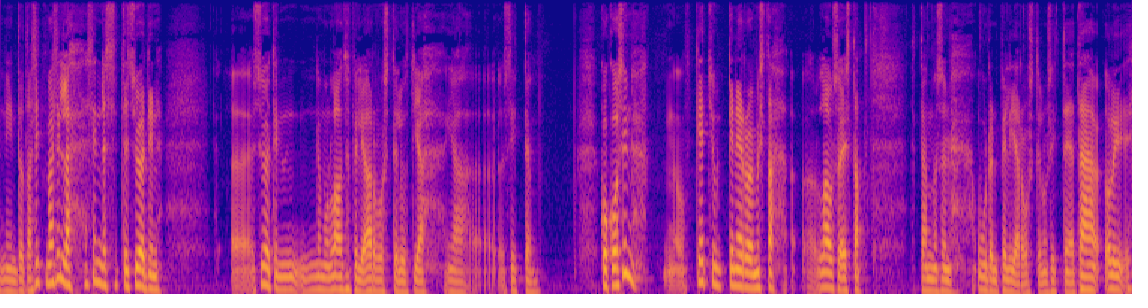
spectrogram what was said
niin tota, sitten mä sillä, sinne sitten syötin, syötin ne mun lautapeliarvostelut ja, ja sitten kokosin no, ketjun generoimista lauseista tämmöisen uuden peliarvostelun sitten. Ja tämä oli,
